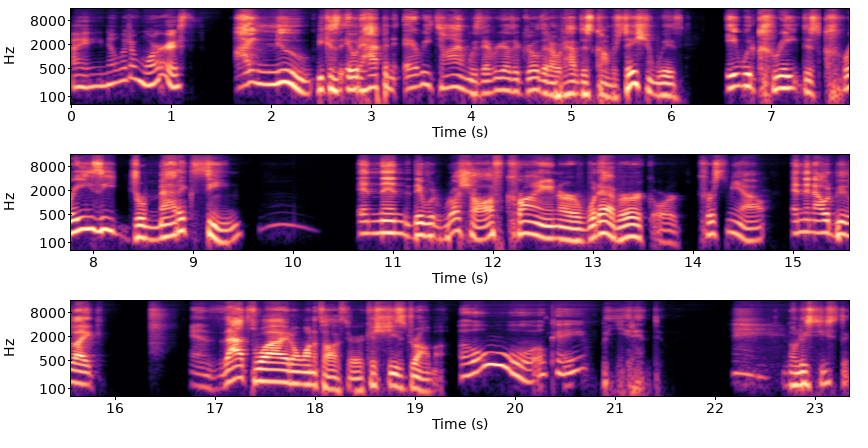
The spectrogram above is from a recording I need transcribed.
I know what I'm worth. I knew because it would happen every time with every other girl that I would have this conversation with. It would create this crazy dramatic scene. Mm. And then they would rush off crying or whatever or curse me out. And then I would be like, and that's why I don't want to talk to her because she's drama. Oh, okay. But you didn't do it. No lo hiciste.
